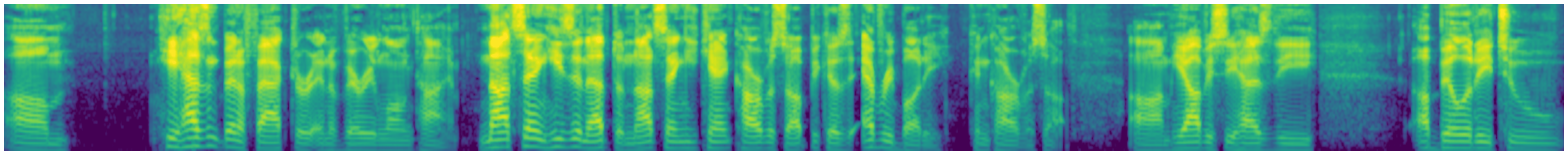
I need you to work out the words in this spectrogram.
Um, he hasn't been a factor in a very long time. Not saying he's inept. I'm not saying he can't carve us up because everybody can carve us up. Um, he obviously has the ability to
